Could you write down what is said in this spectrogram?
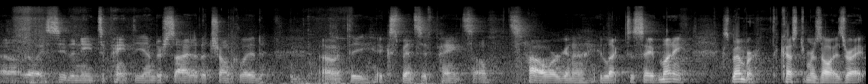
I don't really see the need to paint the underside of the trunk lid uh, with the expensive paint. So that's how we're going to elect to save money. Because remember, the customer's always right.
